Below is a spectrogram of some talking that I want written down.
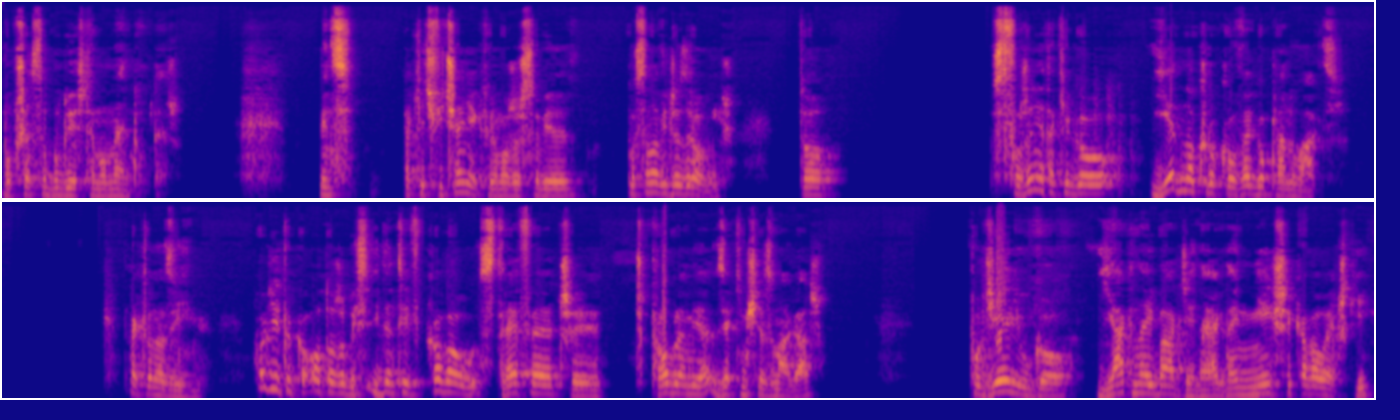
bo przez to budujesz te momentum też. Więc takie ćwiczenie, które możesz sobie postanowić, że zrobisz, to stworzenie takiego jednokrokowego planu akcji. Tak to nazwijmy. Chodzi tylko o to, żebyś zidentyfikował strefę czy, czy problem, z jakim się zmagasz, podzielił go jak najbardziej na jak najmniejsze kawałeczki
